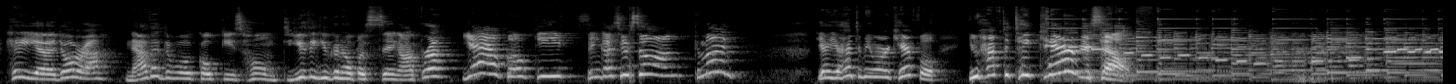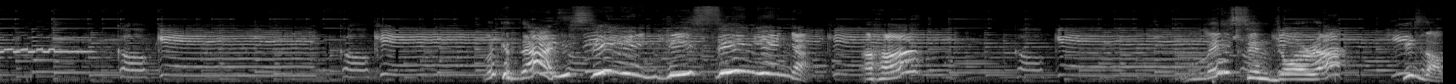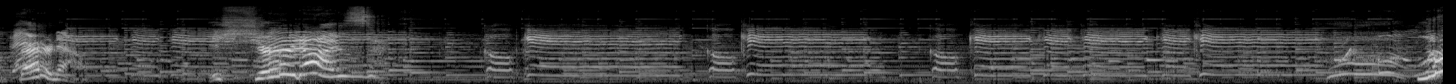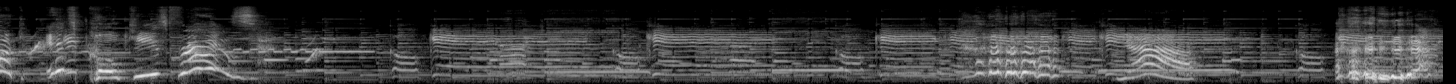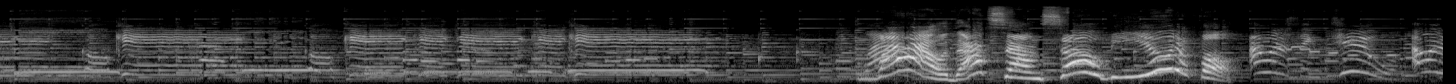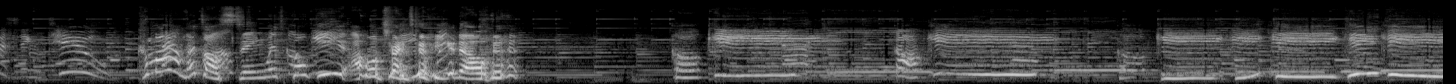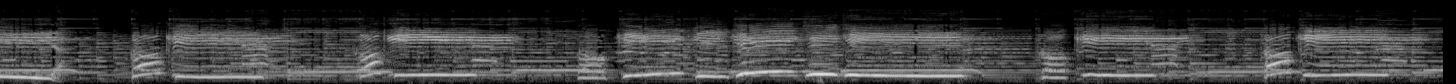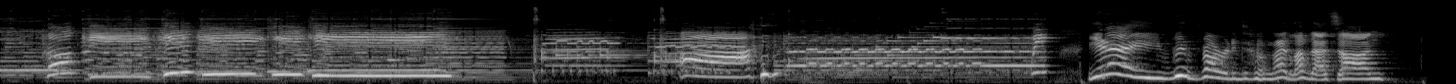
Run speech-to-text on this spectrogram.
Hey, uh, Dora, now that the world Coqui's home, do you think you can help us sing opera? Yeah, Coqui, sing us your song. Come on. Yeah, you have to be more careful. You have to take care of yourself. At that, he's singing. He's singing. Uh-huh. Listen, Dora. He's all better now. It sure does. Look, it's Coqui's friends. Yeah. Coqui, Coqui. Wow, that sounds so beautiful. I want to sing too. I want to sing too. Come on, let's all sing with Coqui. I will try to, you know. that song.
